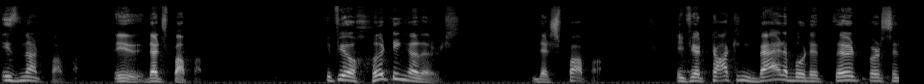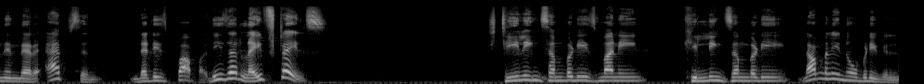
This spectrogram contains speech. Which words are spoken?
is not papa. Eh, That's papa. If you are hurting others, that's papa. If you are talking bad about a third person in their absence, that is papa. These are lifestyles. Stealing somebody's money, killing somebody, normally nobody will,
